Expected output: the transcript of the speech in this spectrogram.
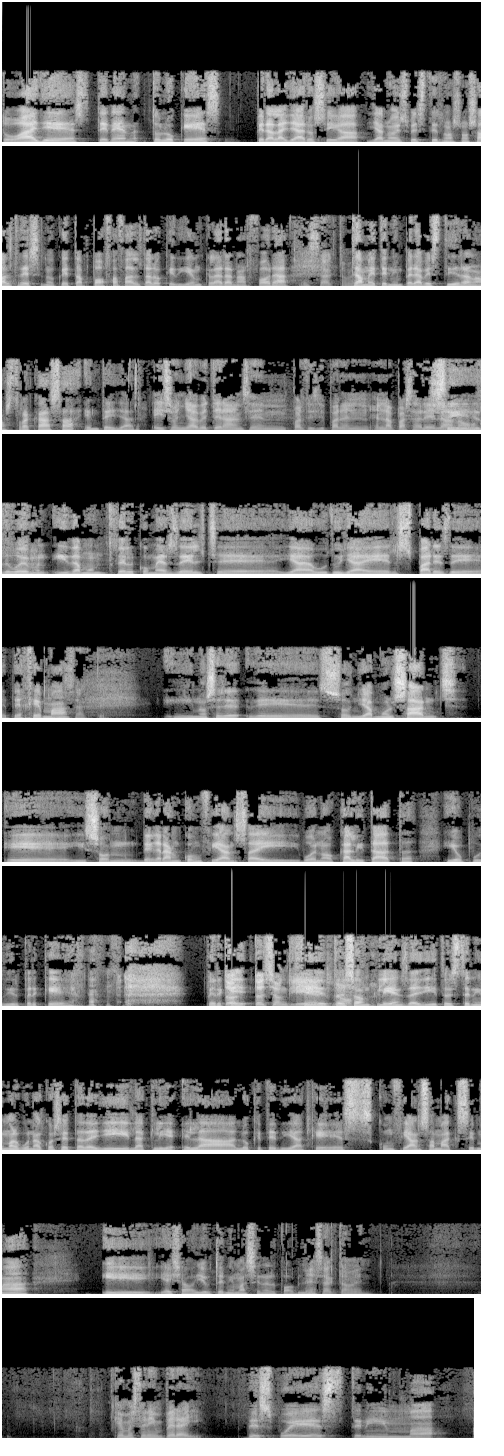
toalles, tenen tot el que és per a la llar, o sigui, ja no és vestir-nos nosaltres, sinó que tampoc fa falta el que diem, clar, anar fora. Exactament. També tenim per a vestir la nostra casa en tellar. Ells són ja veterans en participar en, en la passarel·la, sí, no? Sí, duem, i damunt del comerç d'Elx ja ho duia els pares de, de Gemma. Exacte. I no sé, eh, són ja molts anys eh, i són de gran confiança i bueno, qualitat i ho puc dir perquè perquè Tot, tots són clients, sí, tots no? són clients d'allí, tots tenim alguna coseta d'allí i la, la, el que te dia que és confiança màxima i, i això ja ho tenim així en el poble. Exactament. Què més tenim per ahir? Després tenim a,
